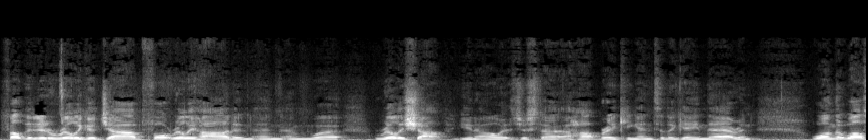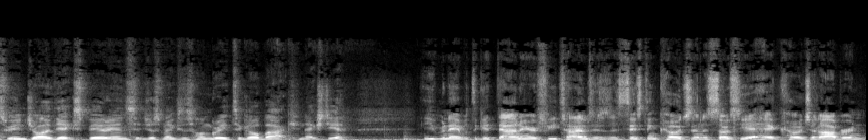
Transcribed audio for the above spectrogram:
felt they did a really good job, fought really hard and, and, and were really sharp. You know, it's just a heartbreaking end to the game there, and one that whilst we enjoyed the experience, it just makes us hungry to go back next year. You've been able to get down here a few times as an assistant coach and associate head coach at Auburn.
